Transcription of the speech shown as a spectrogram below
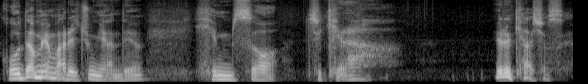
그 다음에 말이 중요한데요. 힘써 지키라. 이렇게 하셨어요.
